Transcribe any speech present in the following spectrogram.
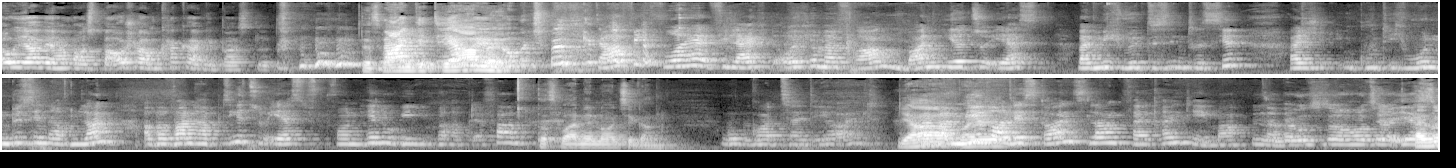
Oh ja, wir haben aus Bauschaum Kaka gebastelt. Das waren Gedärme. Darf ich vorher vielleicht euch einmal fragen, wann ihr zuerst, weil mich würde das interessieren, weil ich, gut, ich wohne ein bisschen auf dem Land, aber wann habt ihr zuerst von Halloween überhaupt erfahren? Das war in den 90ern. Oh Gott, seid ihr alt. Ja, weil bei mir war das ganz lang Zeit kein Thema. Na, bei uns hat es ja eher Also,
